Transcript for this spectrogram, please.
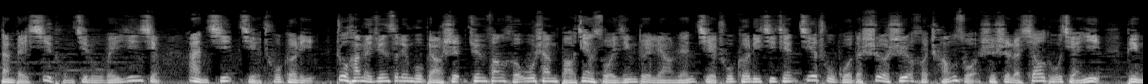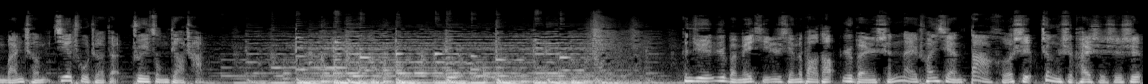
但被系统记录为阴性。按期解除隔离。驻韩美军司令部表示，军方和巫山保健所已经对两人解除隔离期间接触过的设施和场所实施了消毒检疫，并完成接触者的追踪调查。根据日本媒体日前的报道，日本神奈川县大和市正式开始实施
